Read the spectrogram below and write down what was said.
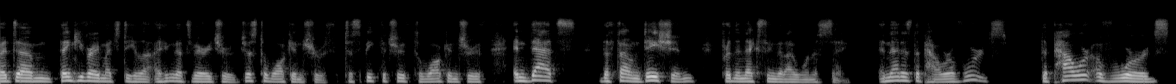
But um, thank you very much, Tehila. I think that's very true. Just to walk in truth, to speak the truth, to walk in truth. And that's the foundation for the next thing that I want to say. And that is the power of words. The power of words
